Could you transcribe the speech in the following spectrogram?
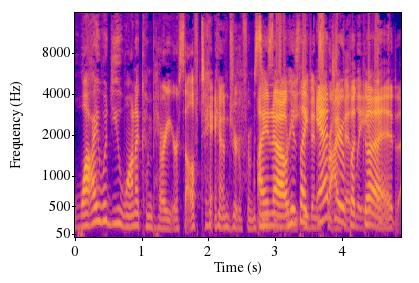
why would you want to compare yourself to Andrew from season I know. three, He's like, even "Andrew, but privately?" good. Like,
